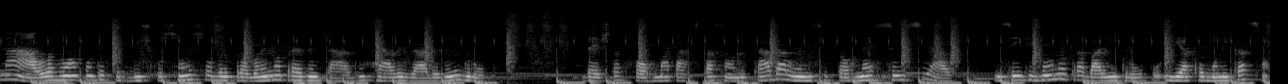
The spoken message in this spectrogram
Na aula vão acontecer discussões sobre o problema apresentado realizadas em grupo. Desta forma, a participação de cada aluno se torna essencial, incentivando o trabalho em grupo e a comunicação.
